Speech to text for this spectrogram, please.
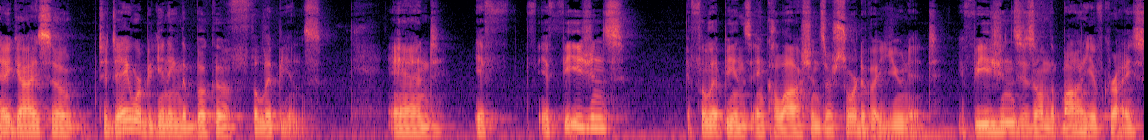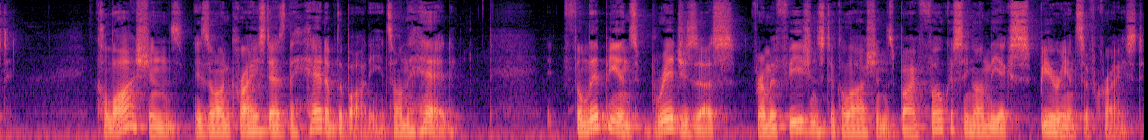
Hey guys, so today we're beginning the book of Philippians. And if Ephesians, Philippians, and Colossians are sort of a unit, Ephesians is on the body of Christ, Colossians is on Christ as the head of the body, it's on the head. Philippians bridges us from Ephesians to Colossians by focusing on the experience of Christ.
